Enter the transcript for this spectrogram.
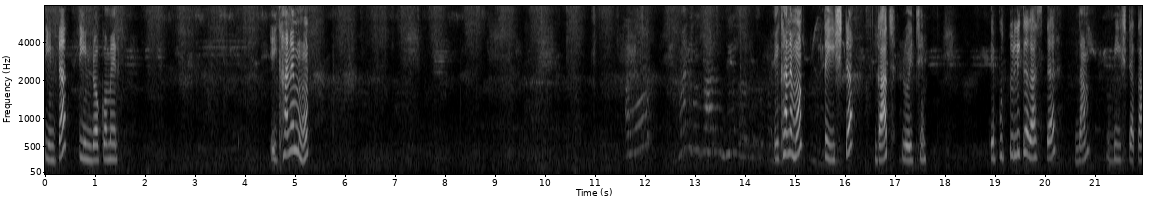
তিনটা তিন রকমের। এখানে মোট এখানে মোট তেইশটা গাছ রয়েছে। এই পুতুলিকা গাছটার দাম বিশ টাকা।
